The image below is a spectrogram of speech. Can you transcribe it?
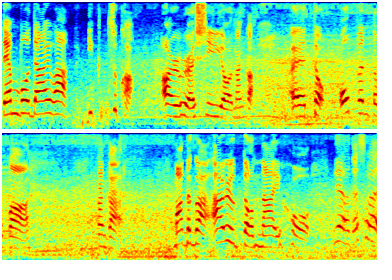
展望台はいくつかあるらしいよ。なんかえっ、とオープンとかなんか窓があるとない方。で私は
